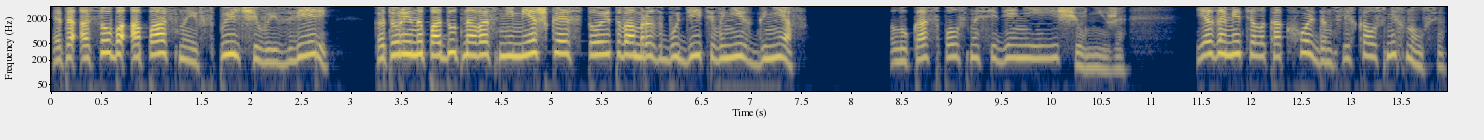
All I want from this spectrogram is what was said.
это особо опасные, вспыльчивые звери, которые нападут на вас не мешкая, стоит вам разбудить в них гнев. Лука сполз на сиденье еще ниже. Я заметила, как Хольден слегка усмехнулся.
